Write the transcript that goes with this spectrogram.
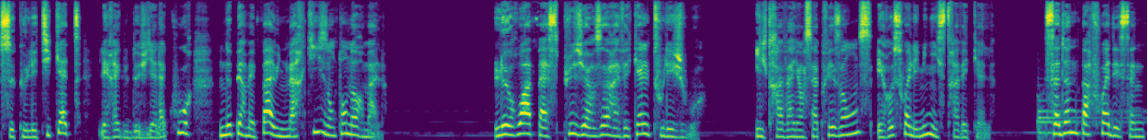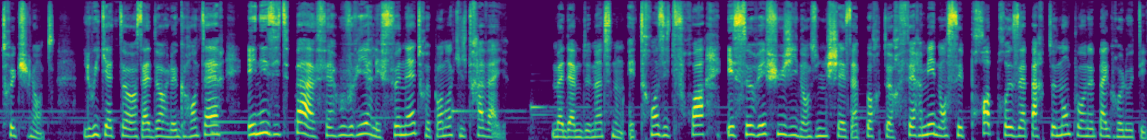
ce que l'étiquette, les règles de vie à la cour, ne permet pas à une marquise en temps normal. Le roi passe plusieurs heures avec elle tous les jours. Il travaille en sa présence et reçoit les ministres avec elle. Ça donne parfois des scènes truculentes. Louis XIV adore le grand air et n'hésite pas à faire ouvrir les fenêtres pendant qu'il travaille. Madame de Maintenon est transit froid et se réfugie dans une chaise à porteur fermé dans ses propres appartements pour ne pas grelotter.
